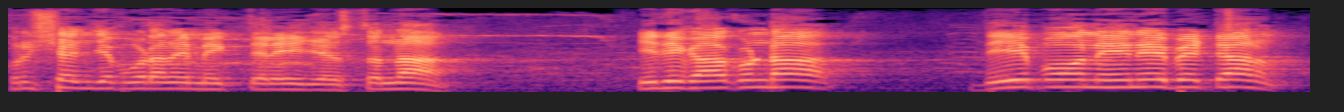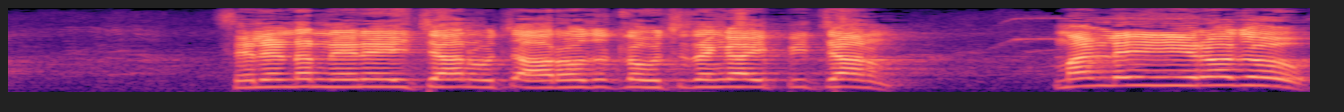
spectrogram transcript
కృషి అని చెప్పి కూడా నేను మీకు తెలియజేస్తున్నా. ఇది కాకుండా దీపం నేనే పెట్టాను. సిలిండర్ నేనే ఇచ్చాను ఆ రోజుట్లో ఉచితంగా ఇప్పించాను. మళ్ళీ ఈరోజు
